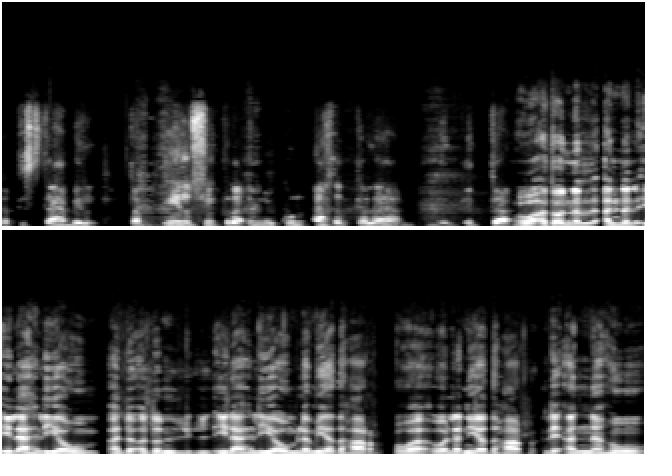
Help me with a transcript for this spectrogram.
انت بتستهبل. طب إيه الفكرة انه يكون آخر كلام؟ انت وأظن أن الإله اليوم أظن الإله اليوم لم يظهر ولن يظهر لأنه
